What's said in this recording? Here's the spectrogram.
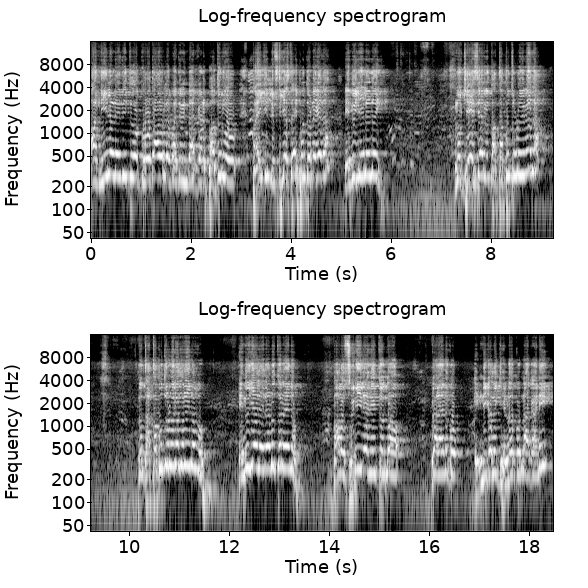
ఆ నీళ్ళ ఏదైతుందో గోదావరిలో వదిలిన దానికంటే పదులు పైకి లిఫ్ట్ చేస్తే అయిపోతుండే కదా. ఎందుకు చేయలేదు? నువ్వు కేసీఆర్ దత్తపుత్రుడు కదా? నువ్వు దత్తపుత్రుడు కదా నువ్వు? ఎందుకు చేయలేదు అడుగుతున్నా నేను? బాబు సునీల్ ఏదైతుందో ఇవాళ ఆయనకు ఎన్నికలు గెలవకున్నా కానీ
